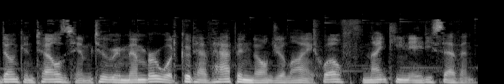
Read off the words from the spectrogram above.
Duncan tells him to remember what could have happened on July 12, 1987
